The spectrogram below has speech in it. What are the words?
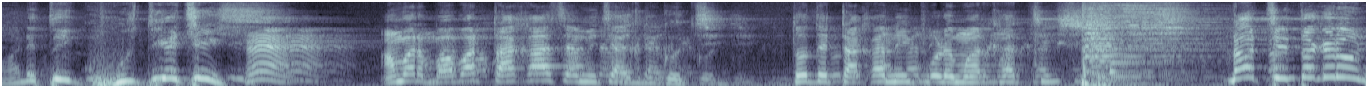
মানে তুই ঘুষ দিয়েছিস? হ্যাঁ। আমার বাবার টাকা আছে আমি চাকরি করছি। তোদের টাকা নেই পড়ে মার খাচ্ছিস। না চিন্তা করুন।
